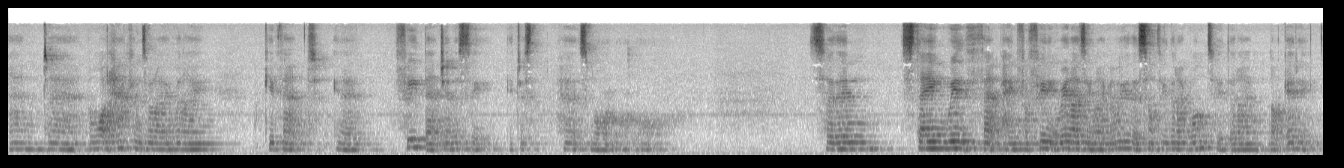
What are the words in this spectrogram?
And, uh, and what happens when I when I give that, you know, feed that jealousy, it just hurts more and more and more. So then staying with that painful feeling, realizing like, oh yeah, there's something that I wanted that I'm not getting,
